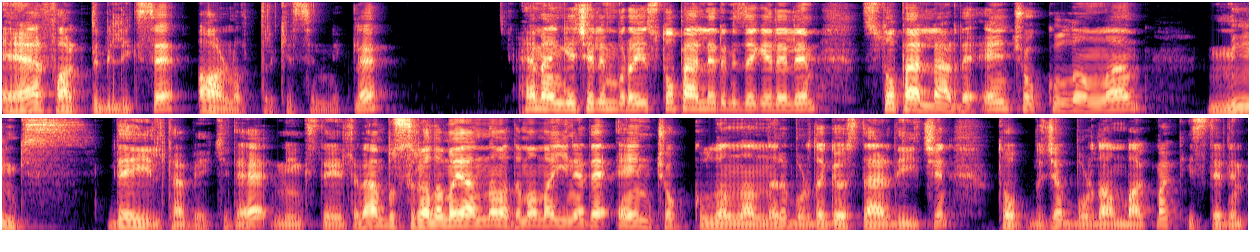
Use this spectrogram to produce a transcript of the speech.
Eğer farklı bir ligse Arnold'dır kesinlikle. Hemen geçelim burayı. Stoperlerimize gelelim. Stoperlerde en çok kullanılan Minx değil tabii ki de. Minx değil. Ben bu sıralamayı anlamadım ama yine de en çok kullanılanları burada gösterdiği için topluca buradan bakmak istedim.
